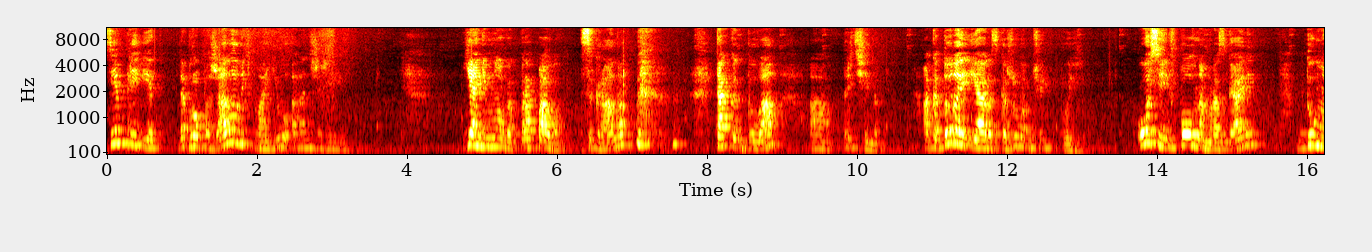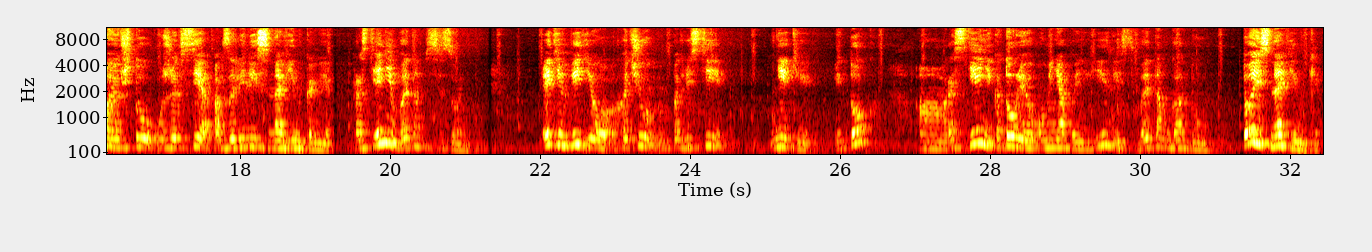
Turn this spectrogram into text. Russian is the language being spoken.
Всем привет! Добро пожаловать в мою оранжерею. Я немного пропала с экранов, так как была а, причина, о которой я расскажу вам чуть позже. Осень в полном разгаре. Думаю, что уже все обзавелись новинками растений в этом сезоне. Этим видео хочу подвести некий итог растений, которые у меня появились в этом году. То есть новинки.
